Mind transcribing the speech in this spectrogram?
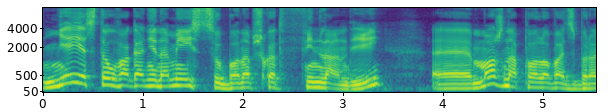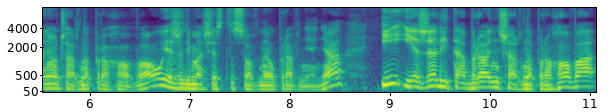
Nie jest to uwaga nie na miejscu, bo na przykład w Finlandii E, można polować z bronią czarnoprochową, jeżeli ma się stosowne uprawnienia i jeżeli ta broń czarnoprochowa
